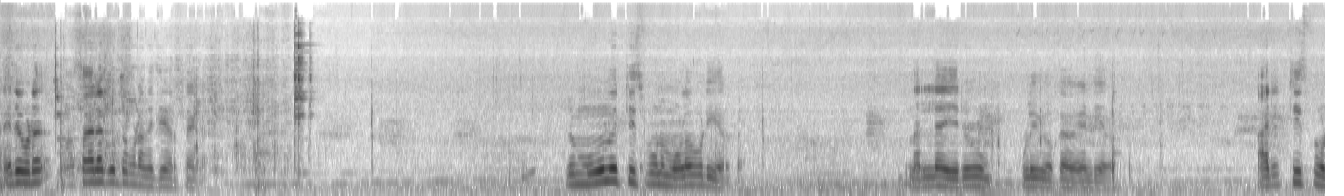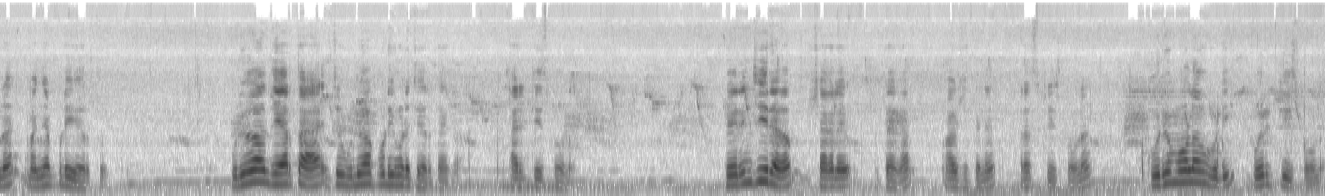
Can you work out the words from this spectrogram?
അതിന്റെ കൂടെ മസാലക്കൂട്ടും കൂടെ അങ്ങ് ചേർത്തേക്കാം. ഒരു മൂന്ന് ടീസ്പൂൺ മുളക് പൊടി ചേർക്കാം. നല്ല എരിവും പുളിയും ഒക്കെ വേണ്ടിയത്. അര ടീസ്പൂണ് മഞ്ഞൾപ്പൊടി ചേർത്തു. ഉലുവ ചേർത്ത ഇച്ചിരി ഉലുവപ്പൊടിയും കൂടെ ചേർത്തേക്കാം. അര ടീസ്പൂണ് പെരിഞ്ചീരകം ശകലം ഇട്ടേക്കാം. ആവശ്യത്തിന് അര ടീസ്പൂണ് കുരുമുളക് പൊടി ഒരു ടീസ്പൂണ്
